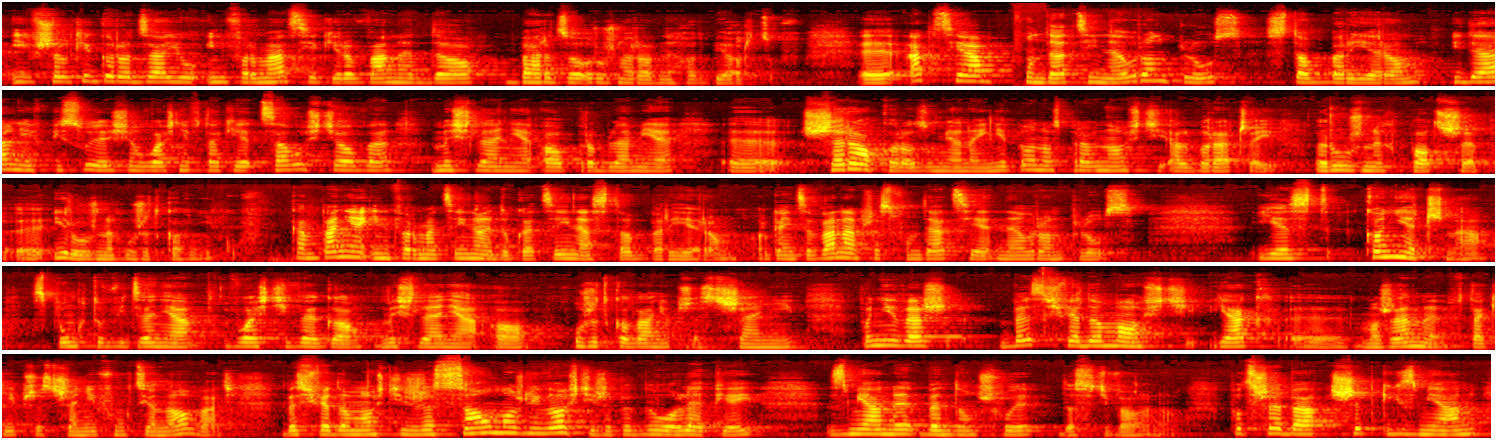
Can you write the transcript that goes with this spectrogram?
i wszelkiego rodzaju informacje kierowane do bardzo różnorodnych odbiorców. E, Akcja Fundacji Neuron Plus Stop Barierom idealnie wpisuje się właśnie w takie całościowe myślenie o problemie e, szeroko rozumianej niepełnosprawności albo raczej różnych potrzeb e, i różnych użytkowników. Kampania informacyjno-edukacyjna Stop Barierom, organizowana przez Fundację Neuron Plus, jest konieczna z punktu widzenia właściwego myślenia o użytkowaniu przestrzeni, ponieważ bez świadomości, jak y, możemy w takiej przestrzeni funkcjonować, bez świadomości, że są możliwości, żeby było lepiej, zmiany będą szły dosyć wolno. Potrzeba szybkich zmian,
